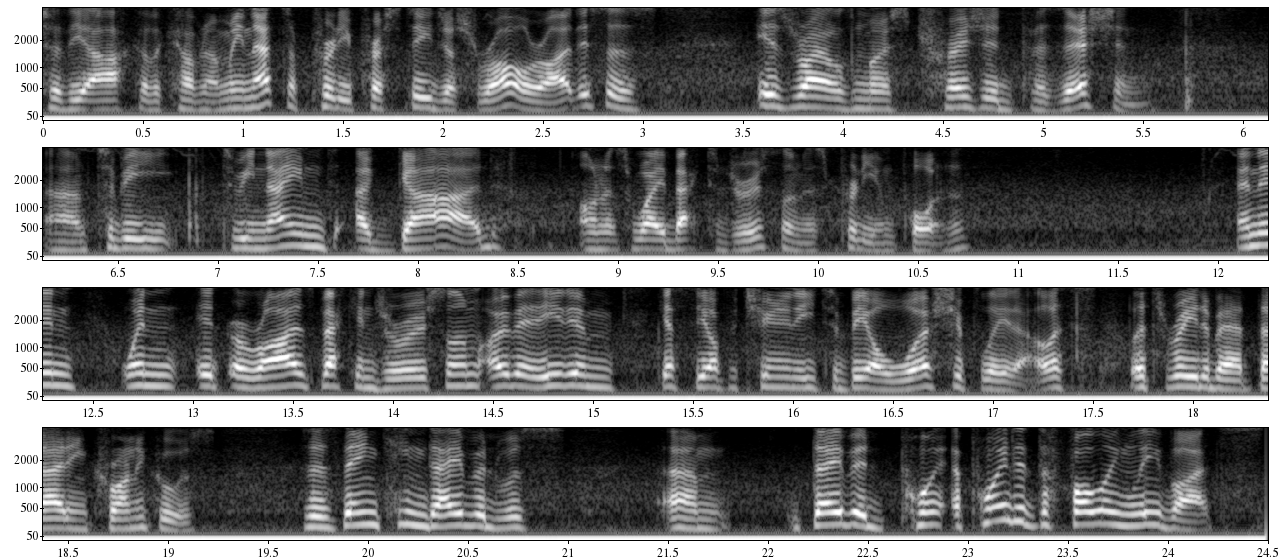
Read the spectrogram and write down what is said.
to the Ark of the Covenant. I mean, that's a pretty prestigious role, right? This is Israel's most treasured possession. Um, to be to be named a guard on its way back to Jerusalem is pretty important. And then when it arrives back in Jerusalem, Obed Edom gets the opportunity to be a worship leader. Let's let's read about that in Chronicles. It says, "Then King David was um, David point, appointed the following Levites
